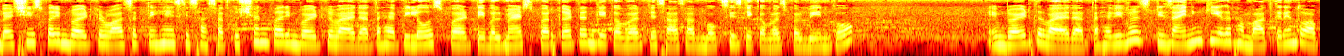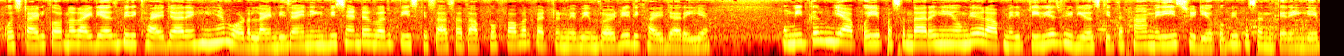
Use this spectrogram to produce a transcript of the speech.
बेडशीट्स पर एम्ब्रॉयड करवा सकते हैं। इसके साथ साथ कुशन पर एम्ब्रॉयड करवाया जाता है। पिलोस पर टेबल मैट्स पर कर्टन के कवर के साथ साथ बॉक्सेस के कवर्स पर भी इनको एम्ब्रॉयड करवाया जाता है। वीवर्स डिज़ाइनिंग की अगर हम बात करें तो आपको स्टाइल कॉर्नर आइडियाज़ भी दिखाए जा रहे हैं बॉर्डर लाइन डिज़ाइनिंग भी सेंटर वर्क पीस के साथ साथ आपको फ्लावर पैटर्न में भी एम्ब्रॉयडरी दिखाई जा रही है। उम्मीद करूँगी आपको ये पसंद आ रहे होंगे और आप मेरी प्रीवियस वीडियोज़ की तरह मेरी इस वीडियो को भी पसंद करेंगे।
